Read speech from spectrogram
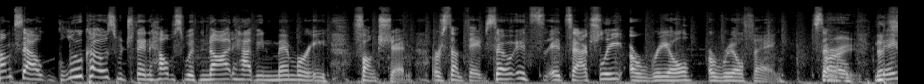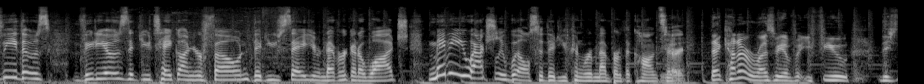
pumps out glucose which then helps with not having memory function or something so it's it's actually a real a real thing so right, maybe those videos that you take on your phone that you say you're never going to watch maybe you actually will so that you can remember the concert That kind of reminds me of if you. The,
